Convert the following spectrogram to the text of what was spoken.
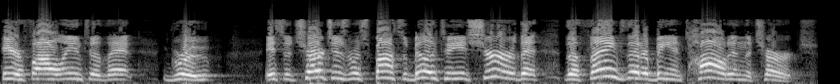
here fall into that group. It's the church's responsibility to ensure that the things that are being taught in the church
